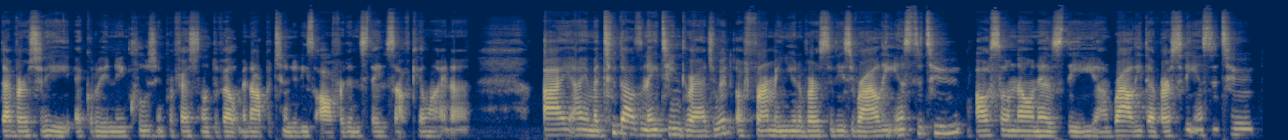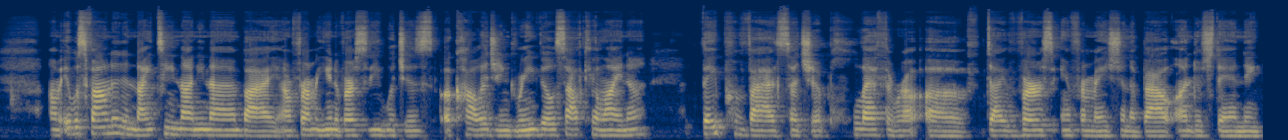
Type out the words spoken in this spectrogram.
diversity, equity, and inclusion professional development opportunities offered in the state of South Carolina. I, I, am a 2018 graduate of Furman University's Riley Institute, also known as the uh, Riley Diversity Institute. Um, it was founded in 1999 by um, Furman University, which is a college in Greenville, South Carolina. They provide such a plethora of diverse information about understanding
